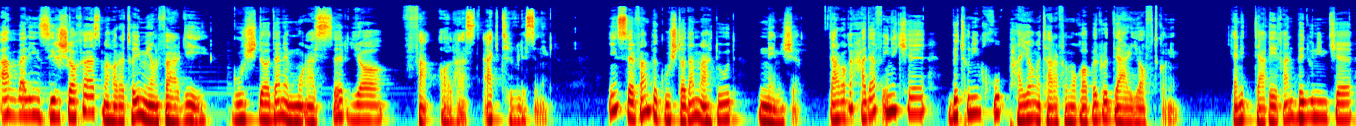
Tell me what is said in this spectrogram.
اولین زیر شاخه از مهارت های میان فردی گوش دادن مؤثر یا فعال هست active listening. این صرفا به گوش دادن محدود نمیشه. در واقع هدف اینه که بتونیم خوب پیام طرف مقابل رو دریافت کنیم. یعنی دقیقا بدونیم که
